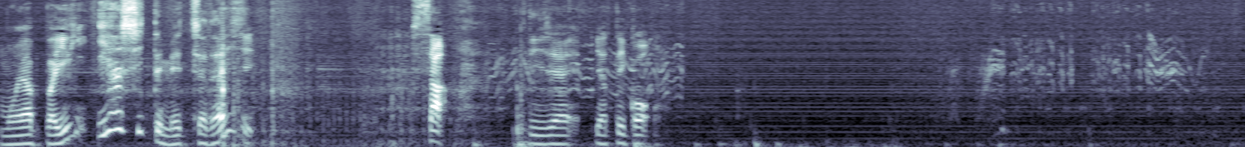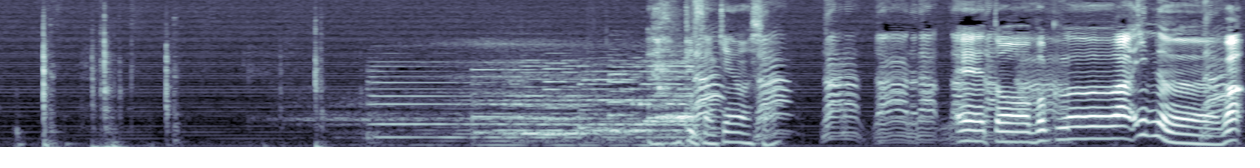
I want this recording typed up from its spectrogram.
もうやっぱい癒しってめっちゃ大事。さあ DJ やっていこう。ピーさん消えました？えっ、ー、と僕は犬は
